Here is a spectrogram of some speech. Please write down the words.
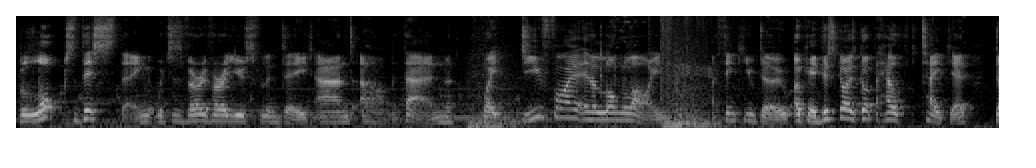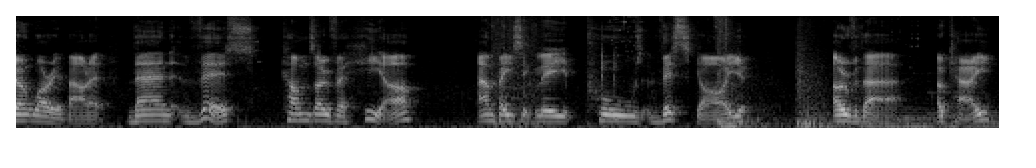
blocks this thing, which is very, very useful indeed, and, oh, but then, wait, do you fire in a long line? I think you do. Okay, this guy's got the health to take it, don't worry about it. Then this comes over here, and basically pulls this guy over there. Okay,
